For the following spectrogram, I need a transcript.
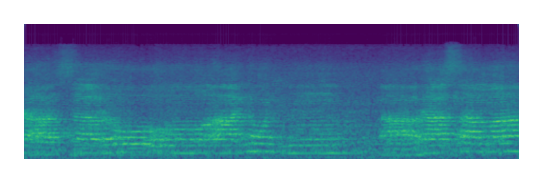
รัสรู้อนุตตรสมา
